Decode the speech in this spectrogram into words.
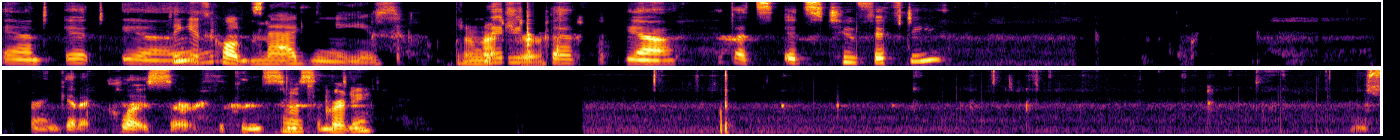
And it is. I think it's called manganese, but I'm not maybe sure. That, yeah, that's it's two fifty. Try and get it closer. You can see That's some pretty. de- Let's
